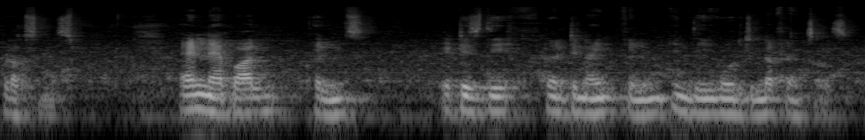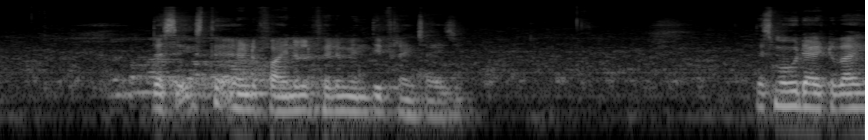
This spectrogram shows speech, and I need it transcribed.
Productions and Nepal Films. It is the 29th film in the Godzilla franchise. The sixth and final film in the franchise. This movie directed by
